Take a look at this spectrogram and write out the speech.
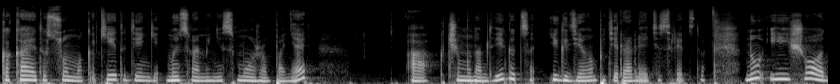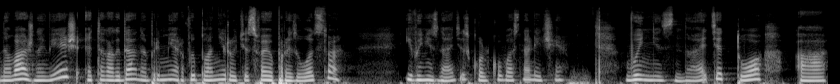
какая-то сумма, какие-то деньги, мы с вами не сможем понять, а к чему нам двигаться и где мы потеряли эти средства. Ну и еще одна важная вещь, это когда, например, вы планируете свое производство, и вы не знаете, сколько у вас наличия. Вы не знаете то, а,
